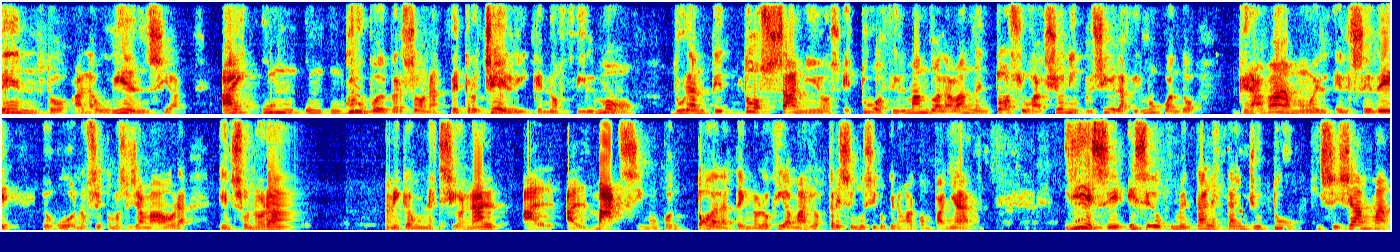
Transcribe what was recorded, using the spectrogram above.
atento a la audiencia, hay un, grupo de personas, Petrocelli, que nos filmó durante dos años, estuvo filmando a la banda en todas sus acciones, inclusive la filmó cuando grabamos el, el CD, o, no sé cómo se llama ahora, en sonorámica, un nacional al, al máximo, con toda la tecnología, más los 13 músicos que nos acompañaron. Y ese, ese documental está en YouTube y se llama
